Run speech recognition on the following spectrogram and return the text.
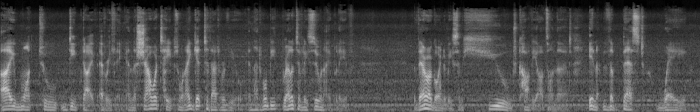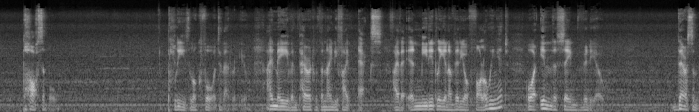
I want to deep dive everything, and the shower tapes when I get to that review, and that will be relatively soon, I believe there are going to be some huge caveats on that in the best way possible. Please look forward to that review. I may even pair it with the 95X, either immediately in a video following it or in the same video. There are some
